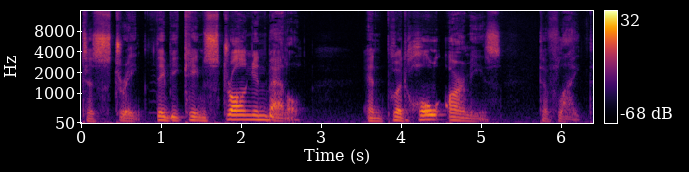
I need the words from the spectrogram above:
to strength. They became strong in battle and put whole armies to flight.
